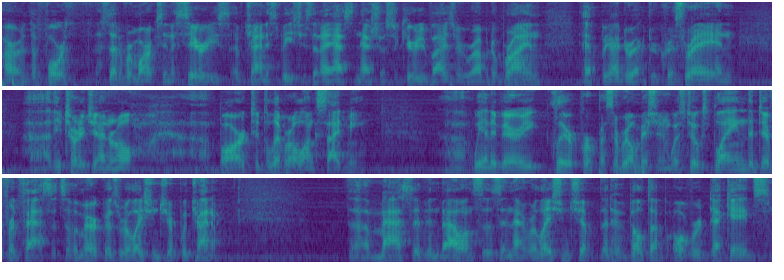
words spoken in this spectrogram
are the fourth set of remarks in a series of China speeches that I asked National Security Advisor Robert O'Brien, FBI Director Chris Wray, and uh, the Attorney General uh, Barr to deliver alongside me. Uh, we had a very clear purpose, a real mission, was to explain the different facets of America's relationship with China. The massive imbalances in that relationship that have built up over decades,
